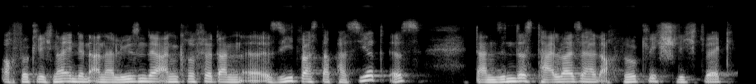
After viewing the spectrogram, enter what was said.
auch wirklich ne, in den Analysen der Angriffe dann äh, sieht, was da passiert ist, dann sind es teilweise halt auch wirklich schlichtweg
